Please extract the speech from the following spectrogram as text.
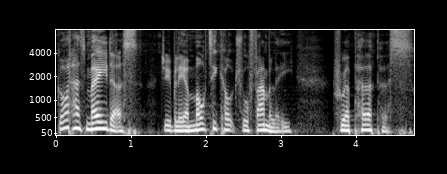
God has made us, Jubilee, a multicultural family for a purpose.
